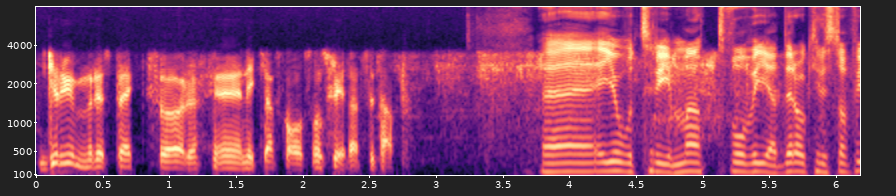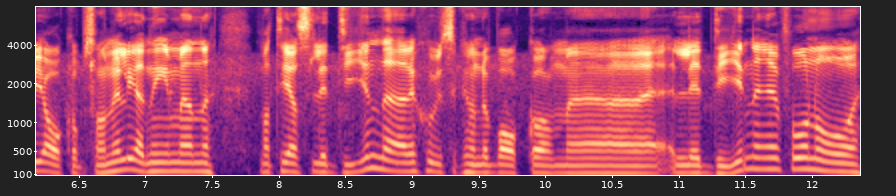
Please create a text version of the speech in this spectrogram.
grym respekt för Eh, Niklas Karlssons fredagsetapp. Eh, jo, trimmat två vd och Kristoffer Jakobsson i ledning, men Mattias Ledin där sju sekunder bakom. Eh, Ledin får nog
